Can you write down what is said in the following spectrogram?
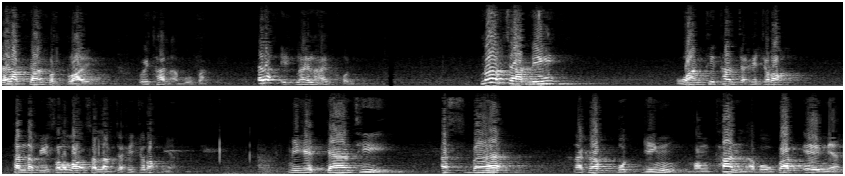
ได้รับการปลดปล่อยโดยท่านอบูบักและอีกหลาย ๆ คน นอกจากนี้ วันที่ท่านจะฮิจรัท่านนบีสุลต่านจะฮิจรัเนี่ยมีเหตุการณ์ที่อัสมา นะครับ บุตรหญิงของท่านอบูบักเองเนี่ย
